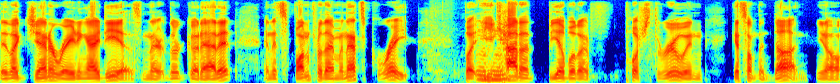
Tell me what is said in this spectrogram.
they like generating ideas and they're they're good at it and it's fun for them and that's great but you Mhm. gotta be able to push through and get something done you know?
